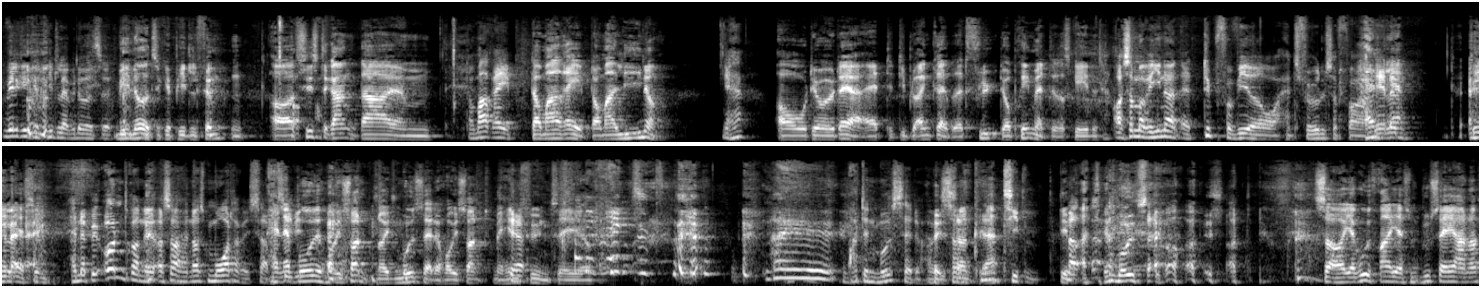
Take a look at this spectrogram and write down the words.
hvilket kapitel er vi nået til? Vi er nået til kapitel 15. Og sidste gang, der, øhm, Der var meget ræb. der var meget ræb, der var meget liner. Ja. Og det var jo der, at de blev angrebet af et fly. Det var primært det, der skete. Og så marineren er dybt forvirret over hans følelser for Han Helen. er, det er simpelthen, Han er beundrende, og så er han også morderisk han er både i horisonten og i den modsatte horisont med hensyn ja. til... Øh, Og den modsatte horisont. Horisont, ja. Titel. det var den modsatte horisont. Så jeg går ud fra, ja, som du sagde, Anders,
